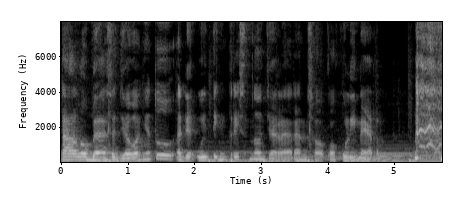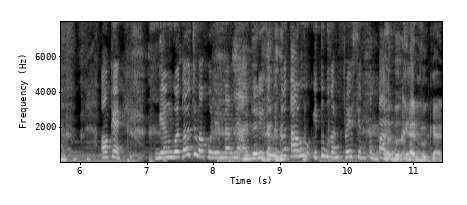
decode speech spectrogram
kalau bahasa Jawanya tuh ada witing trisno jalaran soko kuliner. Oke, yang gue tahu cuma kulinernya aja nih, tapi gue tahu itu bukan phrase yang tepat. bukan, bukan.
